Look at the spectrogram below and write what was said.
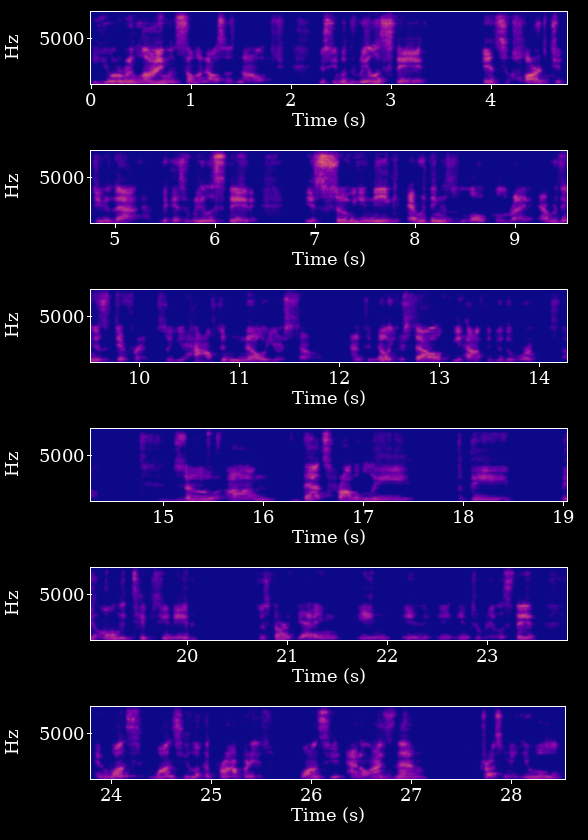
you're relying on someone else's knowledge. You see, with real estate, it's hard to do that because real estate is so unique. Everything is local, right? Everything is different. So you have to know yourself. And to know yourself, you have to do the work yourself. So mm-hmm. um, that's probably the the only tips you need to start getting in, in, in, into real estate. And once once you look at properties, once you analyze them, trust me, you will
